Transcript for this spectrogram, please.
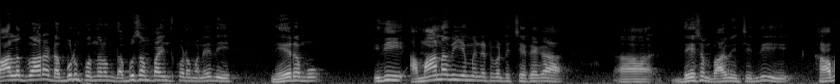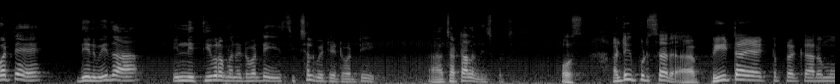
వాళ్ళ ద్వారా డబ్బును పొందడం డబ్బు సంపాదించుకోవడం అనేది నేరము. ఇది అమానవీయమైనటువంటి చర్యగా దేశం భావించింది. కాబట్టే దీని మీద ఇన్ని తీవ్రమైనటువంటి శిక్షలు పెట్టేటువంటి చట్టాలను తీసుకొచ్చింది. ఓస్ అంటే ఇప్పుడు సార్ పీటా యాక్ట్ ప్రకారము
